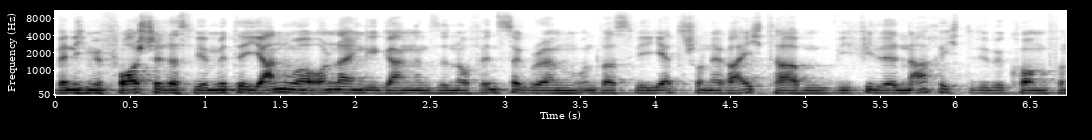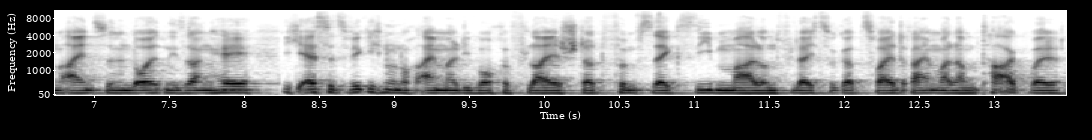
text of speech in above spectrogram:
wenn ich mir vorstelle, dass wir Mitte Januar online gegangen sind auf Instagram und was wir jetzt schon erreicht haben, wie viele Nachrichten wir bekommen von einzelnen Leuten, die sagen, hey, ich esse jetzt wirklich nur noch einmal die Woche Fleisch statt fünf, sechs, sieben Mal und vielleicht sogar zwei, dreimal am Tag, weil,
